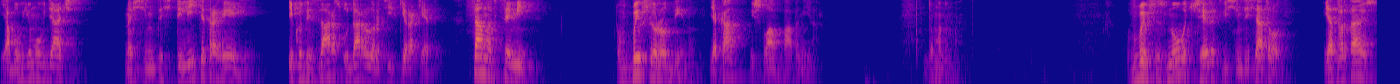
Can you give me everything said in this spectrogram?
Я був йому вдячний на 70-ліття трагедії, і куди зараз ударили російські ракети. Саме в це місце, вбивши родину, яка йшла в Бабин Яр до монументу. Вбивши знову через 80 років. Я звертаюсь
